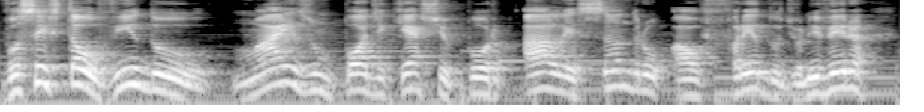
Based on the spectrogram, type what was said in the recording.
Você está ouvindo mais um podcast por Alessandro Alfredo de Oliveira,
